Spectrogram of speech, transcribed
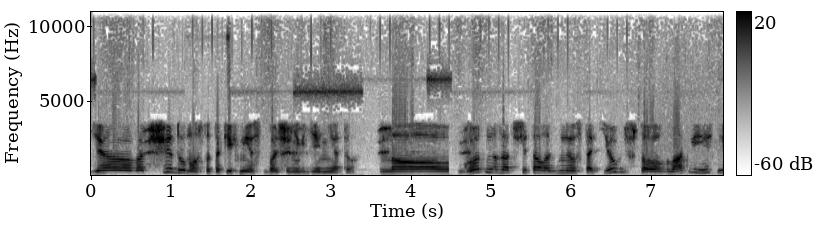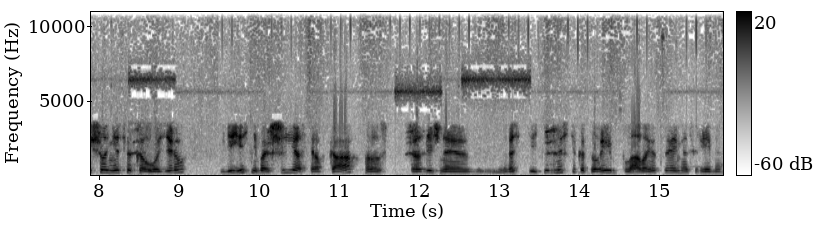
Я вообще думал, что таких мест больше нигде нету. Но год назад читал одну статью, что в Латвии есть еще несколько озер, где есть небольшие островка э, с различной растительностью, которые плавают время от времени.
